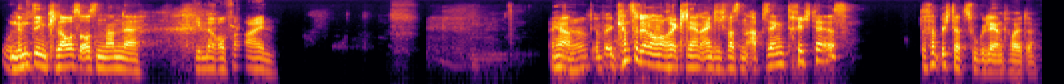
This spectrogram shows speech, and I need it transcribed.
und Nimmt den Klaus auseinander. Gehen darauf ein. Ja. ja. Kannst du denn auch noch erklären eigentlich, was ein Absenktrichter ist? Das habe ich dazu gelernt heute.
